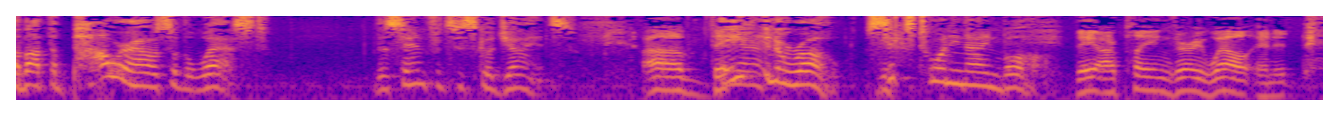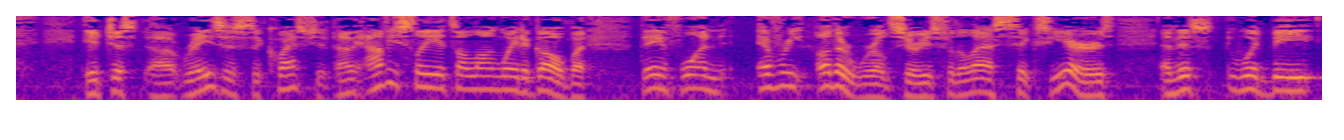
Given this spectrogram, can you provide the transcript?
about the powerhouse of the West, the San Francisco Giants? Uh, Eight are, in a row, 629 ball. They are playing very well, and it it just uh, raises the question. I mean, obviously, it's a long way to go, but they have won every other World Series for the last six years, and this would be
